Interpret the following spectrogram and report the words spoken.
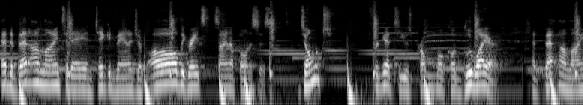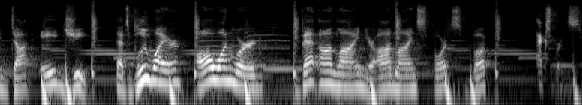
Head to Bet Online today and take advantage of all the great sign up bonuses. Don't forget to use promo code BLUEWIRE at betonline.ag. That's Blue Wire, all one word Bet Online, your online sports book experts.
